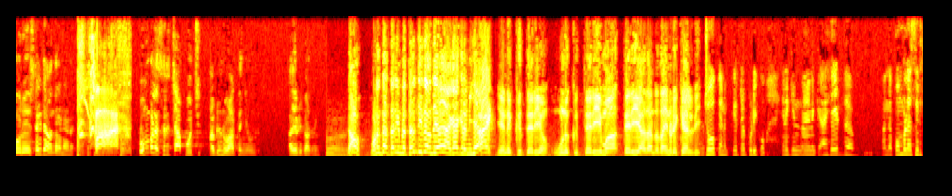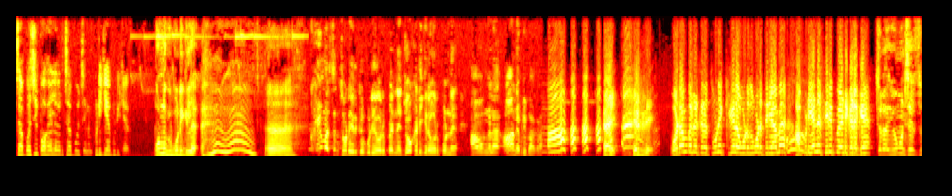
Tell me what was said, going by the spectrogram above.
ஒரு ஸ்ட்ரைட்டா வந்துடுறேன் நானு. பொம்பளை சிரிச்சா போச்சு அப்படின்னு வார்த்தைங்க உண்டு. அது எப்படி பாக்குறீங்க? உனக்கு தான் தெரியுமா தெரிஞ்சுதான் வந்து கேக்குற நீ? எனக்கு தெரியும். உனக்கு தெரியுமா தெரியாதான்றதான் என்னுடைய கேள்வி. ஜோக் எனக்கு கேட்ட பிடிக்கும். எனக்கு நான் எனக்கு ஐ ஹேட் அந்த பொம்பளை சிரிச்சா போச்சு புகையில விரிச்சா போச்சு எனக்கு பிடிக்கவே பிடிக்காது. உனக்கு பிடிக்கல. ஹியூமர் சென்ஸோட இருக்கக்கூடிய ஒரு பெண்ணை ஜோக் அடிக்கிற ஒரு பொண்ணு அவங்கள ஆண் எப்படி பாக்குறான்? உடம்புல இருக்கிற துணி கீழே விடுறது கூட தெரியாம அப்படி என்ன சிரிப்பு வேண்டி கிடக்கு ஹியூமன் சென்ஸ்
